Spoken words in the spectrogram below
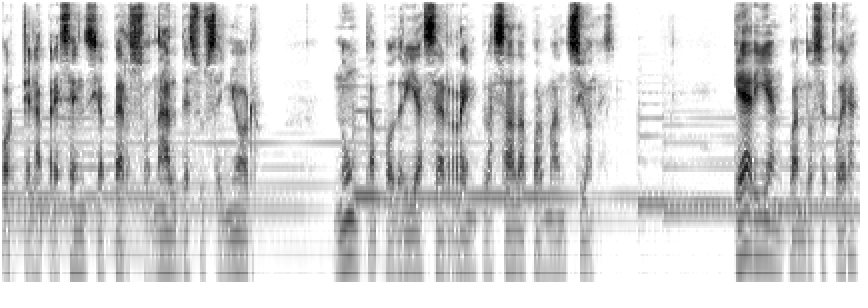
porque la presencia personal de su Señor nunca podría ser reemplazada por mansiones. ¿Qué harían cuando se fuera?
